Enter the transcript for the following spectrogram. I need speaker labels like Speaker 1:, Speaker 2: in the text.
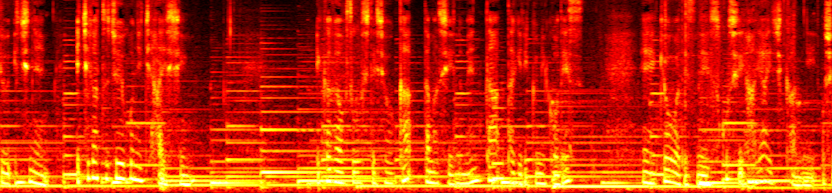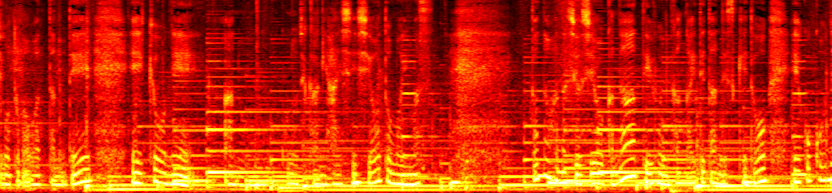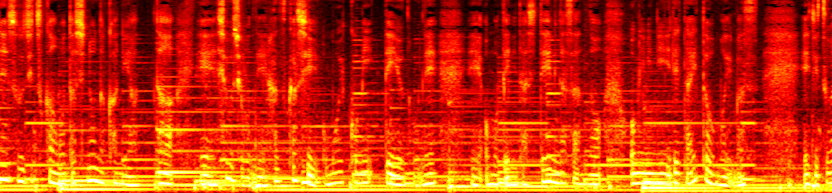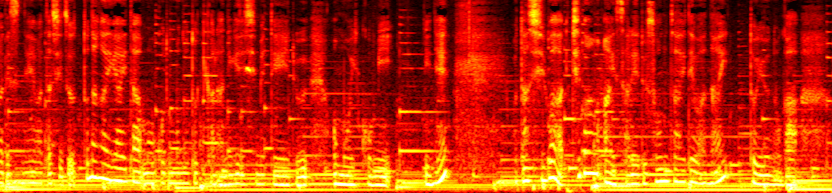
Speaker 1: 2021年1月15日配信。いかがお過ごしでしょうか？魂のメンター田切久美子です、えー、今日はですね少し早い時間にお仕事が終わったので、えー、今日ねあのこの時間に配信しようと思います。どんなお話をしようかなっていうふうに考えてたんですけど、えー、ここね数日間私の中にあった、えー、少々ね恥ずかしい思い込みっていうのをね、えー、表に出して皆さんのお耳に入れたいと思います。え実はですね私ずっと長い間もう子供の時から握りしめている思い込みにね私は一番愛される存在ではないというのが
